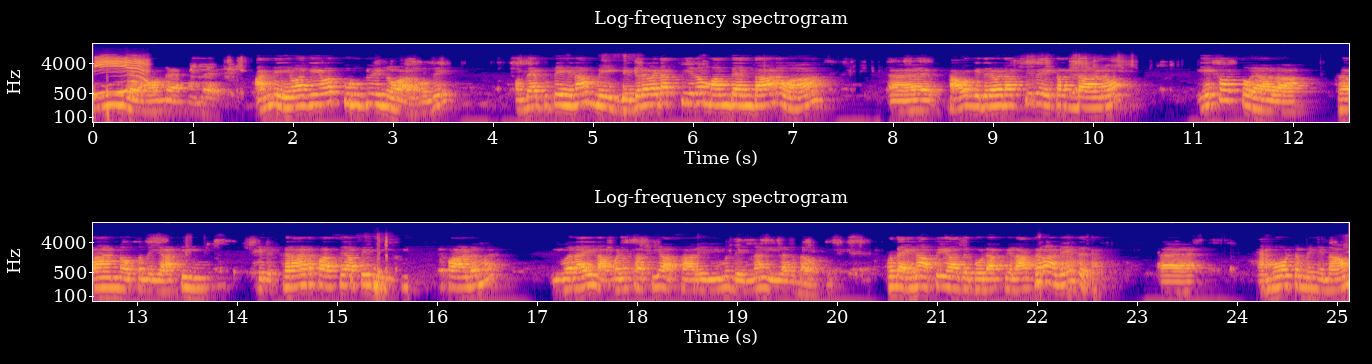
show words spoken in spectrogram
ඊය හොඳයි හොඳයි අන්න ඒ වගේ ඒවත් පුරුදු වෙන්න ඕන හොඳේ හොඳයි පුතේ එහෙනම් මේ ගෙදර වැඩක් තියෙනවා මම දැන් දානවා. අ, තව ගෙදර වැඩක් තියෙනවා ඒකත් දානවා. ඒකත් ඔයාලා කරන්න ඔතන යටින්. ඒක කරාට පස්සේ අපේ විශිෂ්ට පාඩම ඉවරයි ලබන සතිය අසාරේ වීම දෙන්නම් ඊළඟ දවසේ. හොඳයි එහෙනම් අපේ අද ගොඩක් වෙලා කරා නේද? අ, හැමෝටම එහෙනම්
